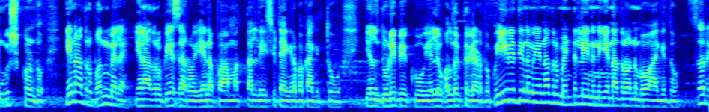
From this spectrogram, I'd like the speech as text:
ಮುಗಿಸ್ಕೊಂಡು ಏನಾದರೂ ಬಂದ್ಮೇಲೆ ಏನಾದರೂ ಬೇಸರು ಏನಪ್ಪ ಮತ್ತಲ್ಲಿ ಸಿಟಿಯಾಗಿರ್ಬೇಕಾಗಿತ್ತು ಎಲ್ಲಿ ದುಡಿಬೇಕು ಎಲ್ಲಿ ಹೊಲದಾಗ ತಿರುಗಾಡಬೇಕು ಈ ರೀತಿ ನಮ್ಗೆ ಏನಾದರೂ ಮೆಂಟಲಿ ನನಗೇನಾದರೂ ಅನುಭವ ಆಗಿದ್ದು? ಸರ್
